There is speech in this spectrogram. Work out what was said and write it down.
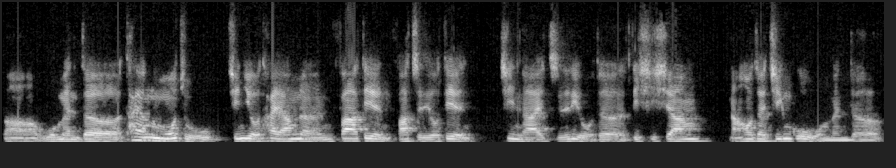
呃，我们的太阳能模组经由太阳能发电发直流电进来直流的 DC 箱，然后再经过我们的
